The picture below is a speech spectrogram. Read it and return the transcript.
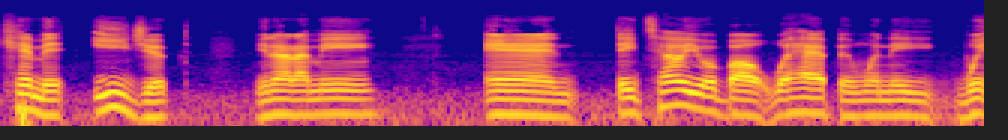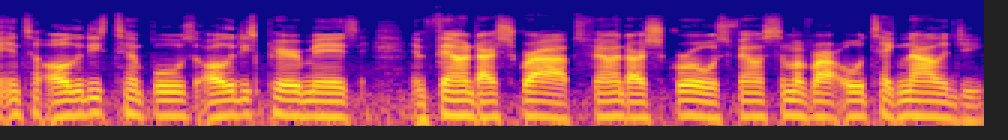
Kemet, Egypt, you know what I mean? And they tell you about what happened when they went into all of these temples, all of these pyramids, and found our scribes, found our scrolls, found some of our old technology.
